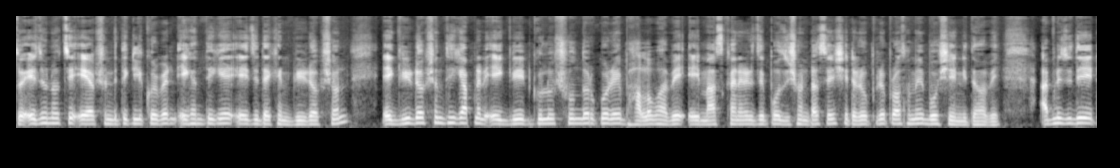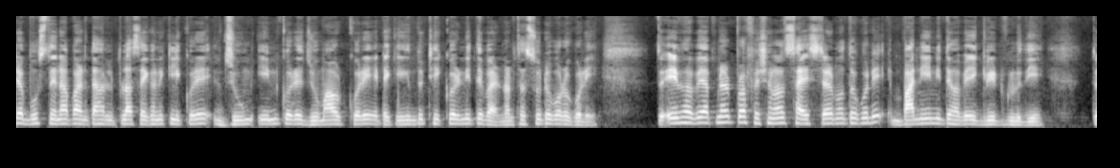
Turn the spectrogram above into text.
তো এই জন্য হচ্ছে এই অপশনটিতে ক্লিক করবেন। এখান থেকে এই যে দেখেন গ্রিড অপশন এই গ্রিড অপশন থেকে আপনার এই গ্রিডগুলো সুন্দর করে ভালোভাবে এই মাঝখানের যে পজিশনটা আছে, সেটার উপরে প্রথমে বসিয়ে নিতে হবে। আপনি যদি এটা বুঝতে না পারেন, তাহলে প্লাস এখানে ক্লিক করে জুম ইন করে জুম আউট করে এটাকে কিন্তু ঠিক করে নিতে পারেন, অর্থাৎ ছোটো বড়ো করে তো এইভাবে আপনার প্রফেশনাল সাইজটার মতো করে বানিয়ে নিতে হবে এই গ্রিডগুলো দিয়ে। তো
